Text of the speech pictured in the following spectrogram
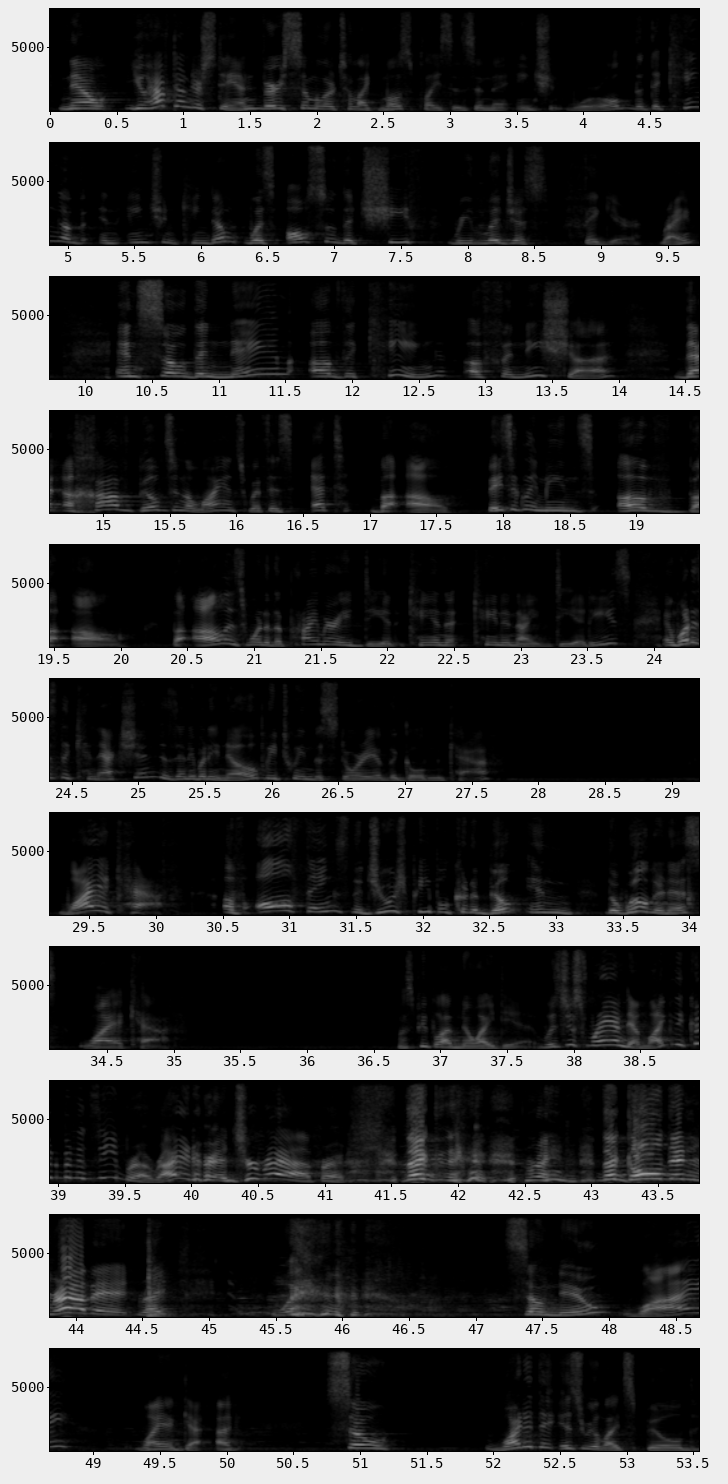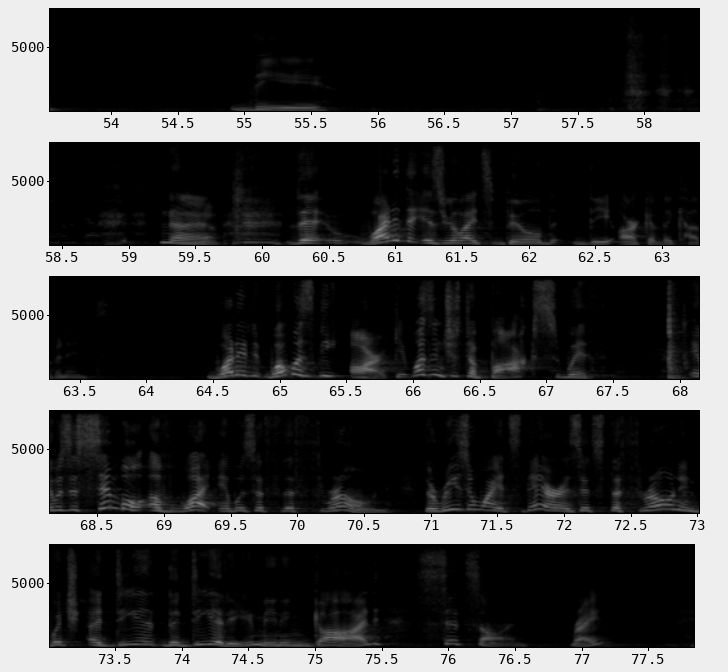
Now, you have to understand, very similar to like most places in the ancient world, that the king of an ancient kingdom was also the chief religious figure, right? And so the name of the king of Phoenicia that Achav builds an alliance with is Et Baal basically means of Baal. Baal is one of the primary de- Canaanite deities. And what is the connection, does anybody know, between the story of the golden calf? Why a calf? Of all things the Jewish people could have built in the wilderness, why a calf? Most people have no idea. It was just random. Like it could have been a zebra, right? Or a giraffe, or the, right? the golden rabbit, right? so new. Why? Why a, a so why did the Israelites build the no, no. The, why did the Israelites build the Ark of the Covenant? What, did, what was the Ark? It wasn't just a box with, it was a symbol of what? It was the throne. The reason why it's there is it's the throne in which a de- the deity, meaning God, sits on right?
